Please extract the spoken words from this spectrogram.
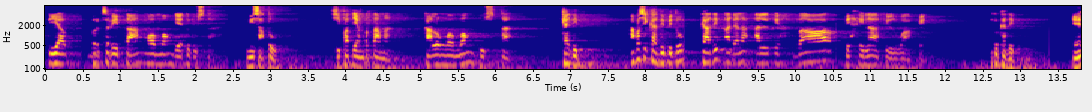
dia bercerita, ngomong dia itu dusta. Ini satu. Sifat yang pertama. Kalau ngomong dusta. Kadib. Apa sih kadib itu? Kadib adalah al-ihbar bihilafil waqi. Itu kadib. Ya.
